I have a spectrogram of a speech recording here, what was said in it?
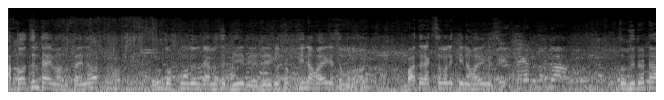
আর দশ দিন টাইম আছে, তাই না? দশ টাইম আছে, বিয়ে বিয়ে এগুলো সব কিনা হয়ে গেছে মনে হয়। বাজার একশো মানে কিনা হয়ে গেছে। তো ভিডিওটা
